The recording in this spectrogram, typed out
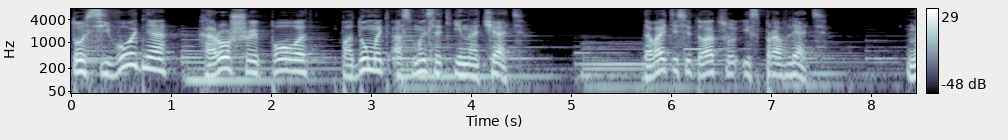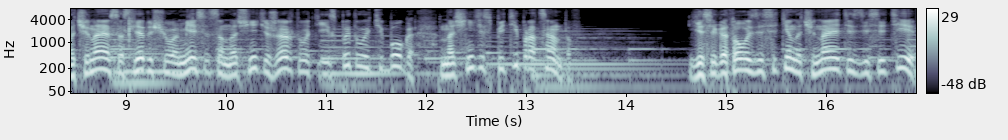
то сегодня хороший повод подумать, осмыслить и начать. Давайте ситуацию исправлять. Начиная со следующего месяца, начните жертвовать и испытывайте Бога. Начните с 5%. Если готовы с 10, начинаете с 10.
